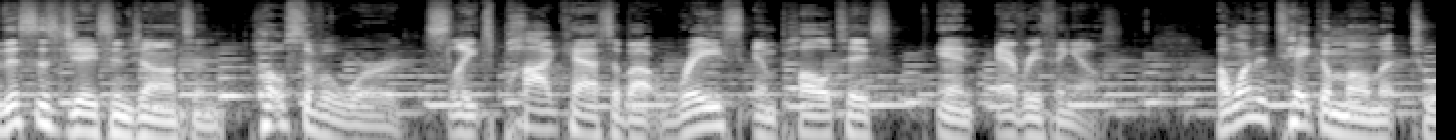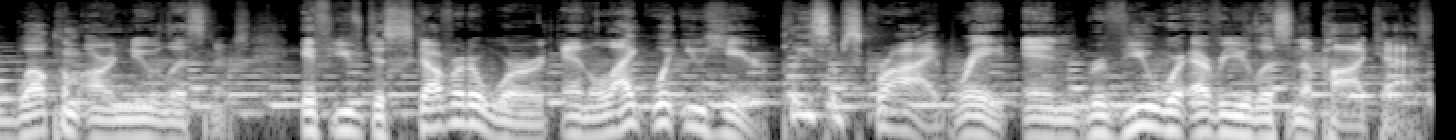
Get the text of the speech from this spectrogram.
This is Jason Johnson, host of A Word, Slate's podcast about race and politics and everything else. I want to take a moment to welcome our new listeners. If you've discovered a word and like what you hear, please subscribe, rate, and review wherever you listen to podcasts.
